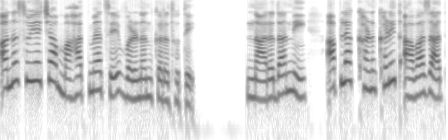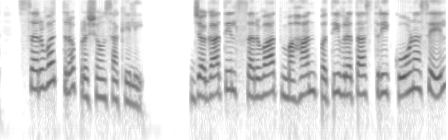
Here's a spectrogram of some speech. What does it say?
अनसूयेच्या महात्म्याचे वर्णन करत होते. नारदांनी आपल्या खणखणीत आवाजात सर्वत्र प्रशंसा केली. जगातील सर्वात महान पतिव्रता स्त्री कोण असेल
